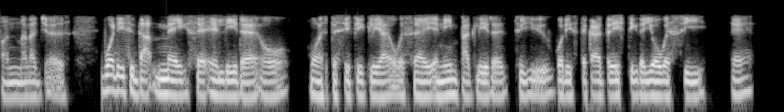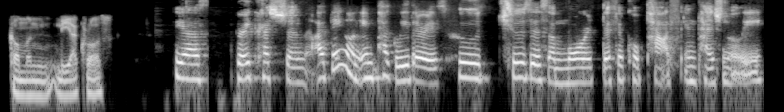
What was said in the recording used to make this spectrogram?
fund managers, what is it that makes a, a leader or more specifically, I always say an impact leader to you? What is the characteristic that you always see uh, commonly across? Yes, great question. I think an impact leader is who chooses a more difficult path intentionally.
